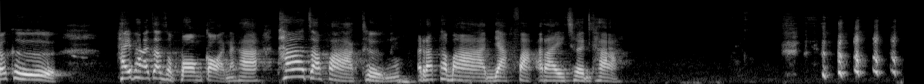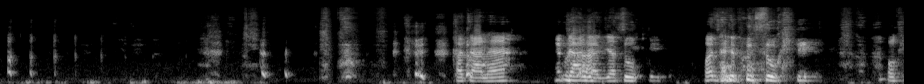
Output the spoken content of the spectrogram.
ก็คือให้พระอาจารย์สมปองก่อนนะคะ ถ้าจะฝากถึงรัฐบาลอยากฝากอะไรเชิญค่ะ อาจารย์ฮะ อาจารย์อย่าอย่าสูคิดเพราะอาจารย์จะเพิ่งสูคิดโอเค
